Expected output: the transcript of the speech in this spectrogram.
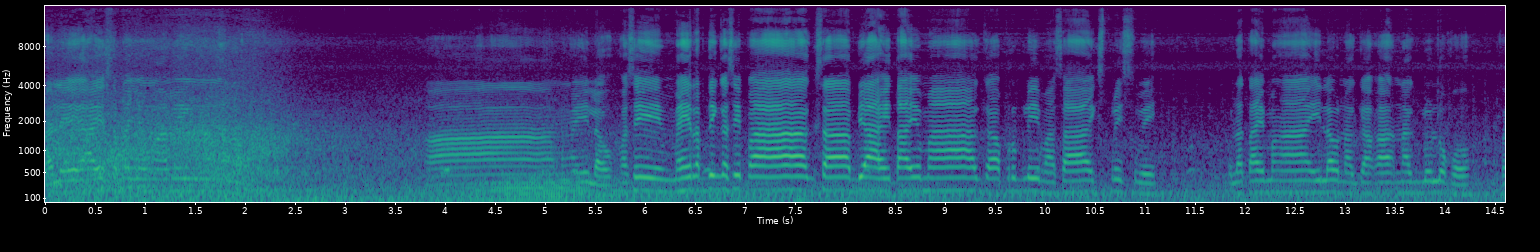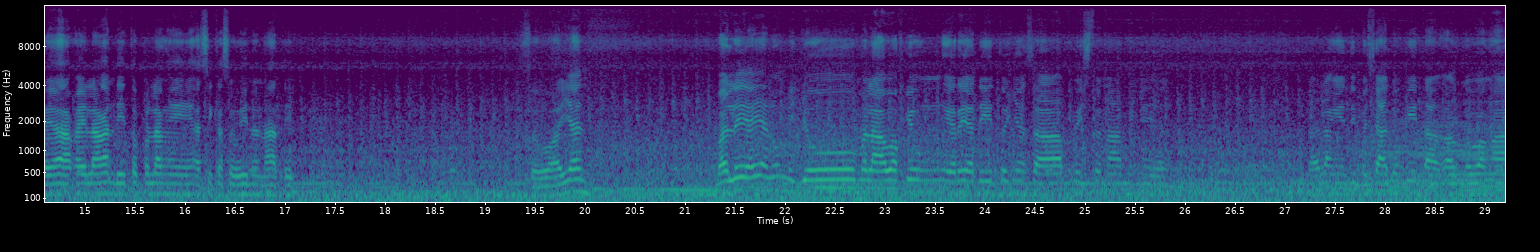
Bali, ayos naman yung aming ano ah mga ilaw. Kasi mahirap din kasi pag sa biyahe tayo magka-problema sa expressway. Wala tayong mga ilaw nagkaka, nagluloko. Kaya kailangan dito pa lang eh, asikasuhin na natin. So ayan. Bali ayan oh, medyo malawak yung area dito niya sa pwesto namin ngayon. Kaya lang hindi masyadong kita kagawa nga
